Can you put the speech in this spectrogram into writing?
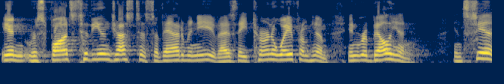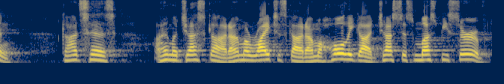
in response to the injustice of Adam and Eve, as they turn away from Him in rebellion, in sin, God says, I'm a just God. I'm a righteous God. I'm a holy God. Justice must be served,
